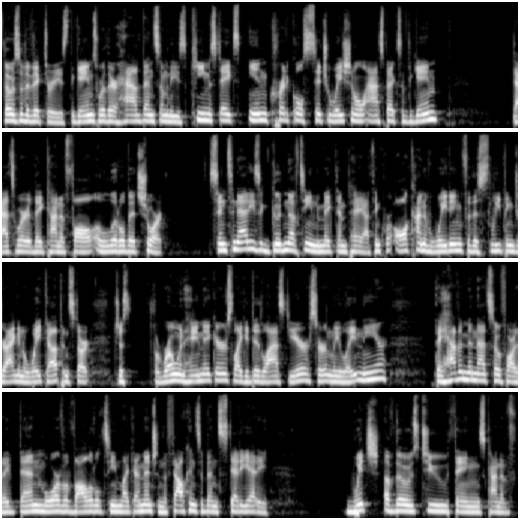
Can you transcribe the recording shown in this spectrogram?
those are the victories. The games where there have been some of these key mistakes in critical situational aspects of the game, that's where they kind of fall a little bit short. Cincinnati's a good enough team to make them pay. I think we're all kind of waiting for this sleeping dragon to wake up and start just throwing haymakers like it did last year, certainly late in the year. They haven't been that so far. They've been more of a volatile team, like I mentioned. The Falcons have been steady Eddie. Which of those two things kind of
